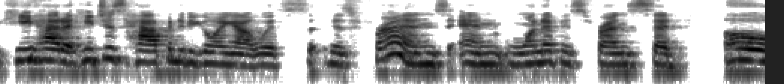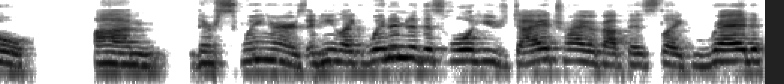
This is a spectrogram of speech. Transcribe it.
he had a he just happened to be going out with his friends and one of his friends said oh um they're swingers and he like went into this whole huge diatribe about this like red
